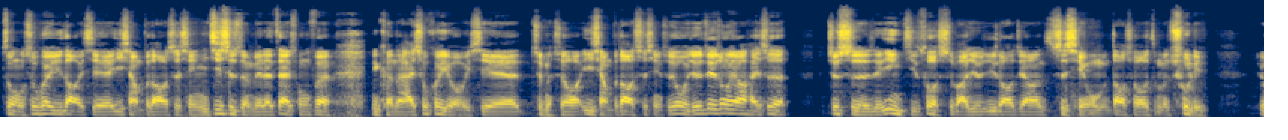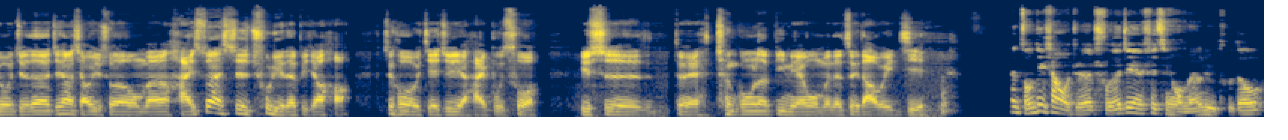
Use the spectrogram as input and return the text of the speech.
总是会遇到一些意想不到的事情。你即使准备的再充分，你可能还是会有一些怎么说意想不到的事情。所以我觉得最重要还是就是应急措施吧。就遇到这样的事情，我们到时候怎么处理？就我觉得，就像小雨说的，我们还算是处理的比较好，最后结局也还不错，于是对成功了避免我们的最大危机。但总体上，我觉得除了这件事情，我们旅途都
